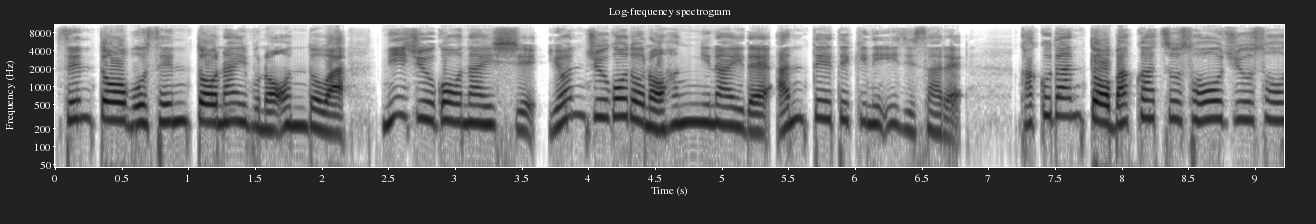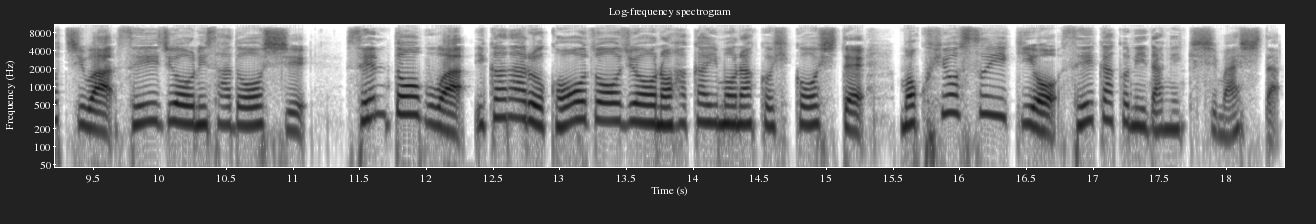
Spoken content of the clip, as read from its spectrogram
戦闘部戦闘内部の温度は25ないし45度の範囲内で安定的に維持され、核弾頭爆発操縦装置は正常に作動し、戦闘部はいかなる構造上の破壊もなく飛行して目標水域を正確に打撃しました。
